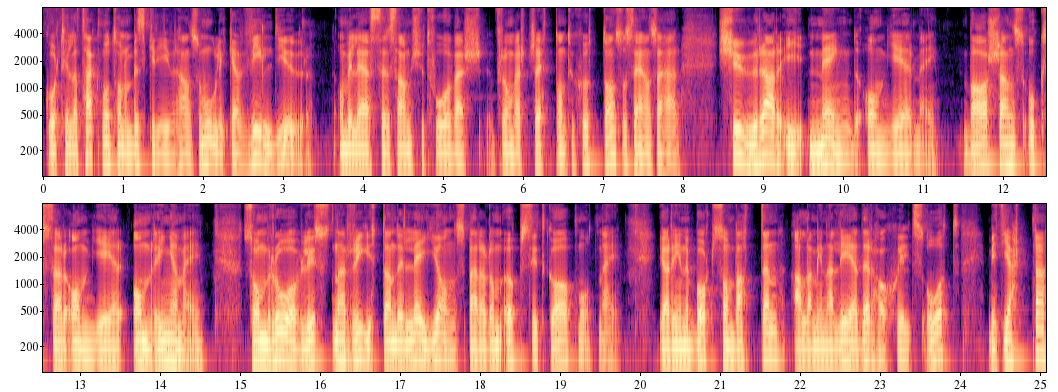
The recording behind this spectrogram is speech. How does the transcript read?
går till attack mot honom, beskriver han som olika vilddjur. Om vi läser psalm 22 vers, från vers 13 till 17 så säger han så här. Tjurar i mängd omger mig. Barsans oxar omger, omringar mig. Som rovlystna rytande lejon spärrar de upp sitt gap mot mig. Jag rinner bort som vatten, alla mina leder har skilts åt. Mitt hjärta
